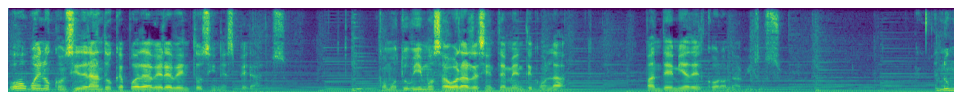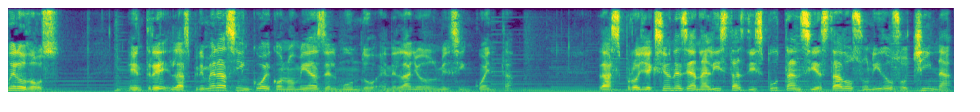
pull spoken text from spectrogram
o bueno, considerando que puede haber eventos inesperados como tuvimos ahora recientemente con la pandemia del coronavirus. Número 2. Entre las primeras cinco economías del mundo en el año 2050, las proyecciones de analistas disputan si Estados Unidos o China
